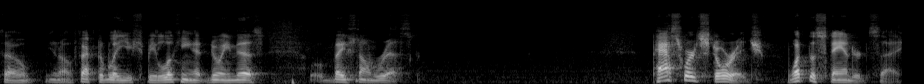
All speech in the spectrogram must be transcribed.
So, you know, effectively, you should be looking at doing this based on risk. Password storage, what the standards say.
